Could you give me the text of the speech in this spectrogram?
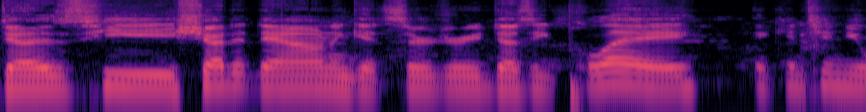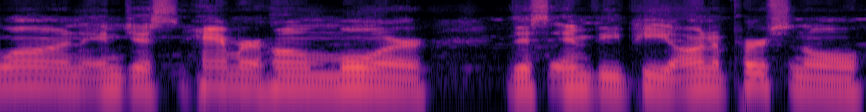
Does he shut it down and get surgery? Does he play and continue on and just hammer home more this MVP on a personal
